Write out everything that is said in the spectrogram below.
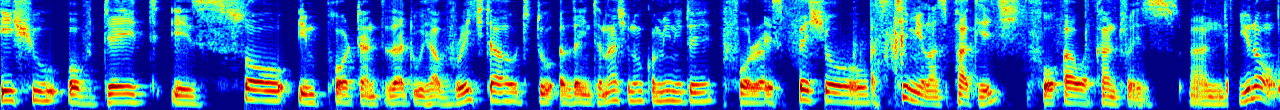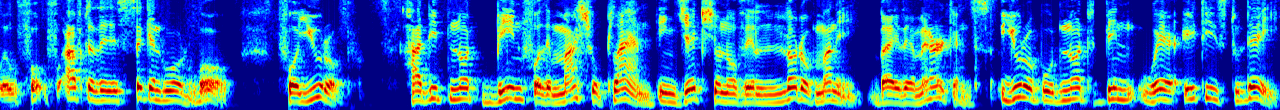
issue of debt is so important that we have reached out to the international community for a special stimulus package for our countries. And, you know, for, for after the Second World War, for Europe, had it not been for the Marshall Plan injection of a lot of money by the Americans, Europe would not have been where it is today.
